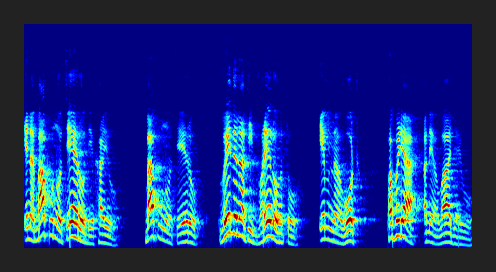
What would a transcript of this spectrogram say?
એના બાપુનો ચહેરો દેખાયો. બાપુનો ચહેરો વેદનાથી ભરેલો હતો. એમના હોઠ ફફડ્યા અને અવાજ આવ્યો.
